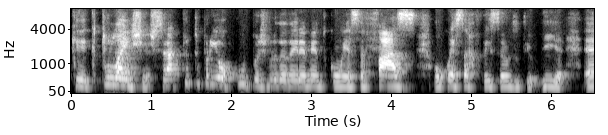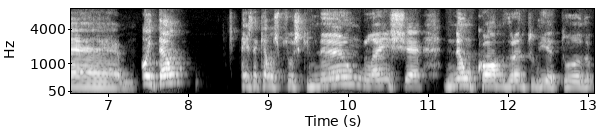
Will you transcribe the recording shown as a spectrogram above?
que, que tu lanchas? Será que tu te preocupas verdadeiramente com essa fase ou com essa refeição do teu dia? Uh, ou então és daquelas pessoas que não lancha, não come durante o dia todo.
